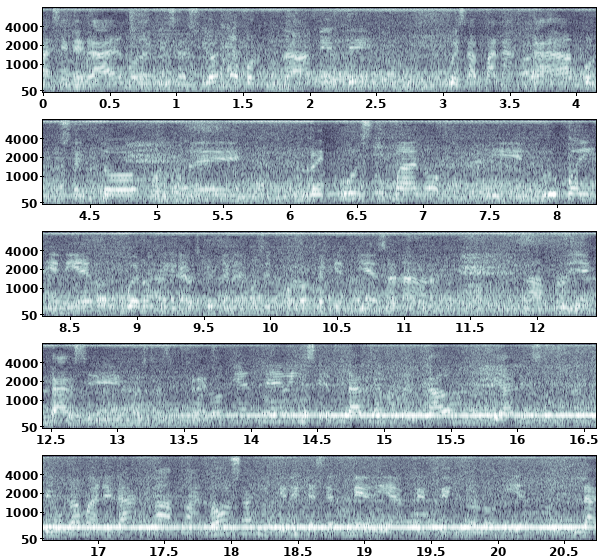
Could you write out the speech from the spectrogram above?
acelerada de modernización y afortunadamente pues apalancada por un sector, por un, eh, recurso humano y un grupo de ingenieros, buenos ingenieros que tenemos en Colombia que empiezan a, a proyectarse en nuestras empresas. debe insertarse en los mercados mundiales de una manera afanosa y tiene que ser mediante tecnología. La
